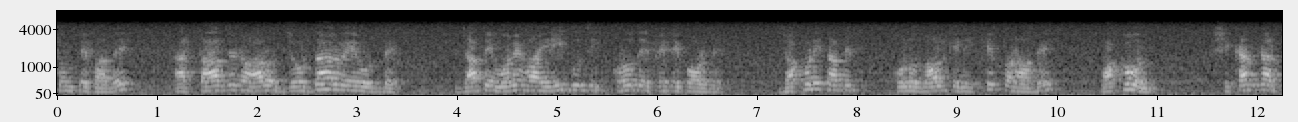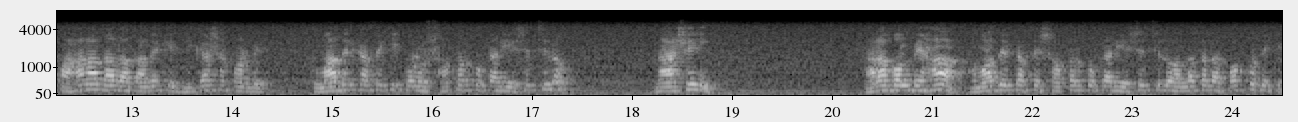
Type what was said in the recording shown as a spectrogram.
শুনতে পাবে আর তা যেন আরও জোরদার হয়ে উঠবে, যাতে মনে হয় এই বুঝি ক্রোধে ফেটে পড়বে। যখনই তাতে কোনো দলকে নিক্ষেপ করা হবে, তখন সেখানকার পাহারাদাররা তাদেরকে জিজ্ঞাসা করবে তোমাদের কাছে কি কোনো সতর্ককারী এসেছিল? না আসেনি। তারা বলবে, হা, আমাদের কাছে সতর্ককারী এসেছিল আল্লাহ তালার পক্ষ থেকে।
